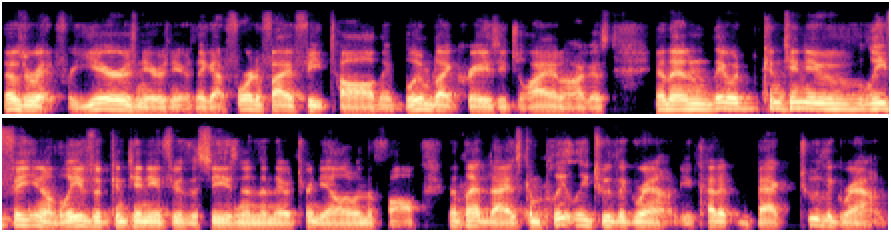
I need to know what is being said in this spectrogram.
Those were it for years and years and years. They got four to five feet tall. They bloomed like crazy July and August. And then they would continue leafy, you know, the leaves would continue through the season and then they would turn yellow in the fall. The plant dies completely to the ground. You cut it back to the ground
